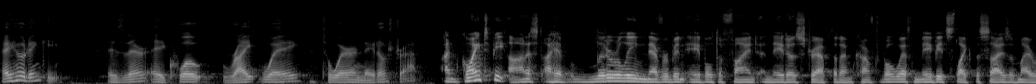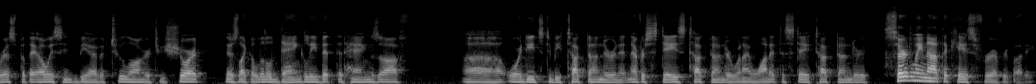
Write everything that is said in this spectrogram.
Hey Hodinkee, is there a quote right way to wear a NATO strap? I'm going to be honest, I have literally never been able to find a NATO strap that I'm comfortable with. Maybe it's like the size of my wrist, but they always seem to be either too long or too short. There's like a little dangly bit that hangs off. Uh, or needs to be tucked under, and it never stays tucked under when I want it to stay tucked under. It's certainly not the case for everybody.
